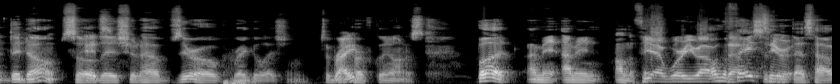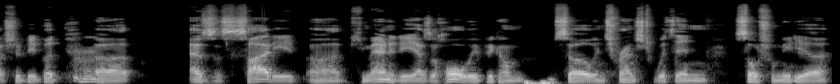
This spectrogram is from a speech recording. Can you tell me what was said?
thing. they don't. So It's- they should have zero regulation, to be Right. perfectly honest. But I mean, I mean, on the face, yeah. Where are you at on the that? face of Let's it, that's how it should be. But Mhm. uh, as a society, uh, humanity as a whole, we've become so entrenched within social media,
